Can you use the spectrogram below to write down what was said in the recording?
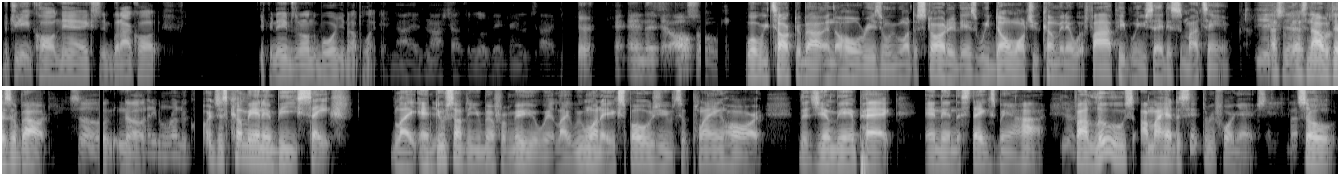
but you didn't call next, and but I called. If your name's not on the board, you're not playing. Sure. And it also what we talked about and the whole reason we want to start it is we don't want you coming in with five people and you say this is my team. That's that's not what that's about. So no, Or just come in and be safe. Like and do something you've been familiar with. Like we want to expose you to playing hard, the gym being packed, and then the stakes being high. Yeah. If I lose, I might have to sit three, four games. So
